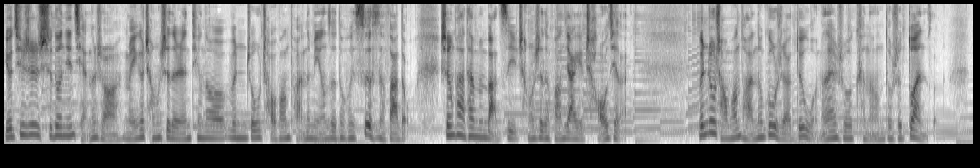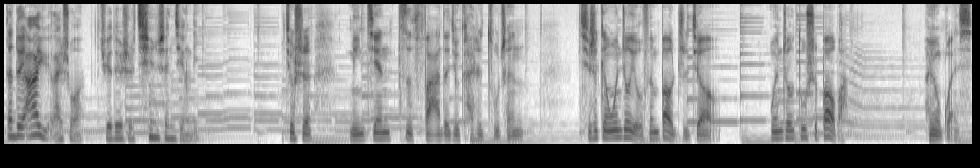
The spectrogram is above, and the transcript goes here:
尤其是十多年前的时候啊，每个城市的人听到温州炒房团的名字都会瑟瑟发抖，生怕他们把自己城市的房价给炒起来。温州炒房团的故事啊，对我们来说可能都是段子，但对阿宇来说绝对是亲身经历，就是民间自发的就开始组成。其实跟温州有份报纸叫《温州都市报吧，很有关系。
